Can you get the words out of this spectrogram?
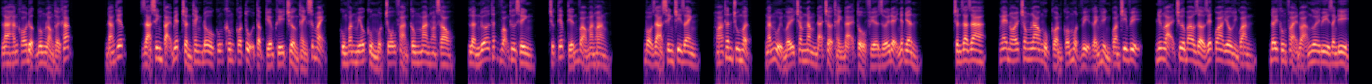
là hắn khó được buông lòng thời khắc. Đáng tiếc, giả sinh tại biết trần thanh đô cũng không có tụ tập kiếm khí trường thành sức mạnh, cùng văn miếu cùng một chỗ phản công man hoa sau lần nữa thất vọng thư sinh, trực tiếp tiến vào man hoang. Bỏ giả sinh chi danh, hóa thân chu mật, ngắn ngủi mấy trăm năm đã trở thành đại tổ phía dưới đệ nhất nhân. Trần gia gia, nghe nói trong lao ngục còn có một vị gánh hình quan chi vị, nhưng lại chưa bao giờ giết qua yêu hình quan, đây không phải đoạn ngươi uy danh đi.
